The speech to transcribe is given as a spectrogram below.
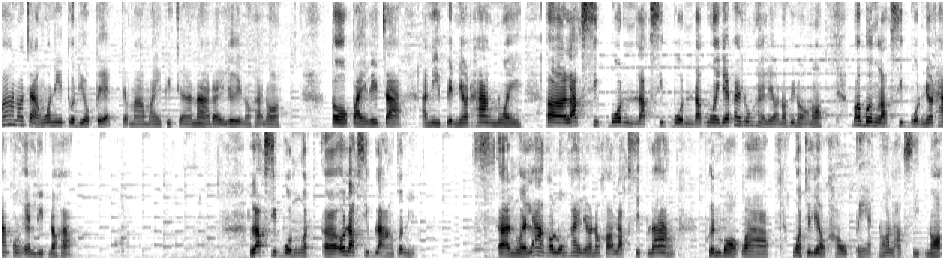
มาเนาะจากงวดนี้ตัวเดียว8จะมาไหมพิจารณาได้เลยเนาะค่ะเนาะ ต่อไปเลยจ้ะ อันนี้เป็นแนวทางหน่วยเอ่อหลัก10บบนหลัก10บบนหลักหน่วยแย้ายไพ่ลงหายแล้วเนาะพี่น้องเนาะมาเบิ่งหลัก10บบนแนวทางของแอดลิดเนาะค่ะหลัก10บบนงวดเอ่อหลัก10ล่างตัวนี้อ่าหน่วยล่างเอาลงให้แล้วเนาะค่ะหลัก10ล่างเพิ่อนบอกว่างวดที่แล้วเข้า8เนาะหลัก10เนาะ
